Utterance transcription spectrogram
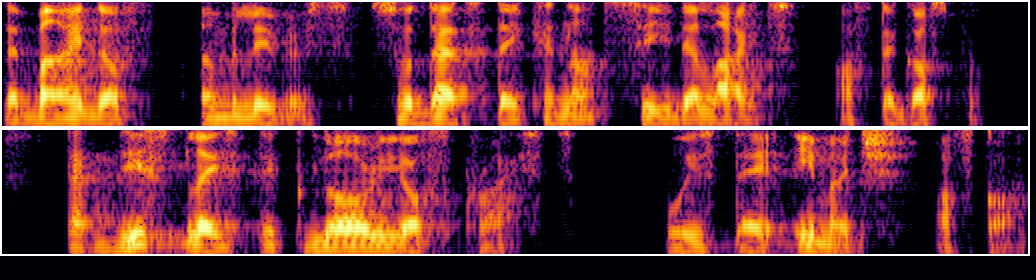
the mind of unbelievers so that they cannot see the light of the gospel that displays the glory of Christ, who is the image of God.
